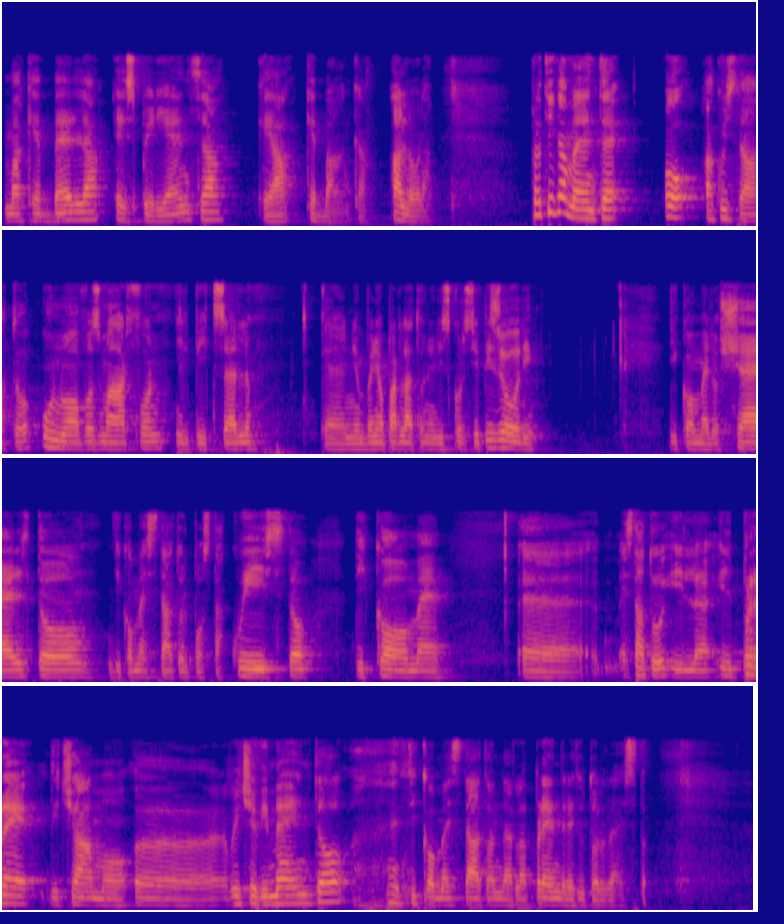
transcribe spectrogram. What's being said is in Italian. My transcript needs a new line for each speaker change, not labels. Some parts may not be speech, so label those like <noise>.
ma che bella esperienza che ha che banca. Allora, praticamente ho acquistato un nuovo smartphone, il Pixel, che ne ho parlato negli scorsi episodi, di come l'ho scelto, di come è stato il post acquisto, di come eh, è stato il, il pre, diciamo, eh, ricevimento, <laughs> di come è stato andarlo a prendere e tutto il resto.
